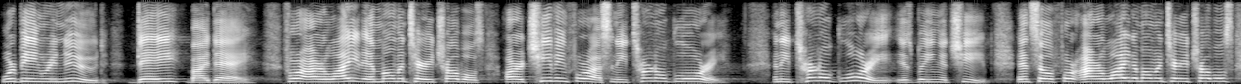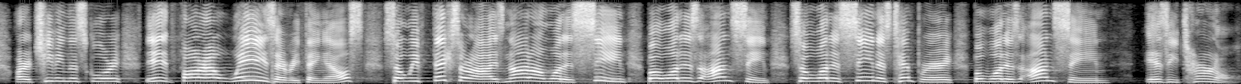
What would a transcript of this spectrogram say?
we're being renewed day by day. For our light and momentary troubles are achieving for us an eternal glory and eternal glory is being achieved. And so, for our light and momentary troubles are achieving this glory, it far outweighs everything else. So, we fix our eyes not on what is seen, but what is unseen. So, what is seen is temporary, but what is unseen is eternal.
